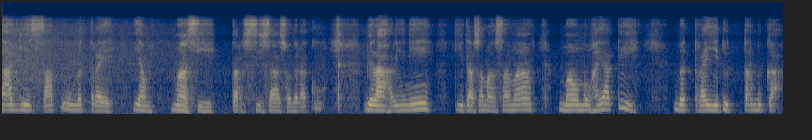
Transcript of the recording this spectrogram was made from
lagi satu metre yang masih tersisa saudaraku. Bila hari ini kita sama-sama mau menghayati metre itu terbuka.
